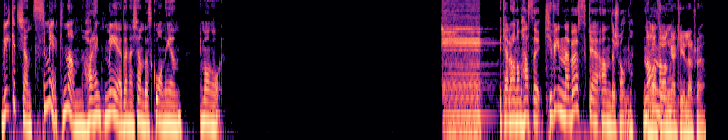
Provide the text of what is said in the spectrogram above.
Vilket känt smeknamn har hängt med den här kända skåningen i många år? Kallar honom Hasse Kvinnaböske Andersson. Det var för 0-0. unga killar tror jag.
